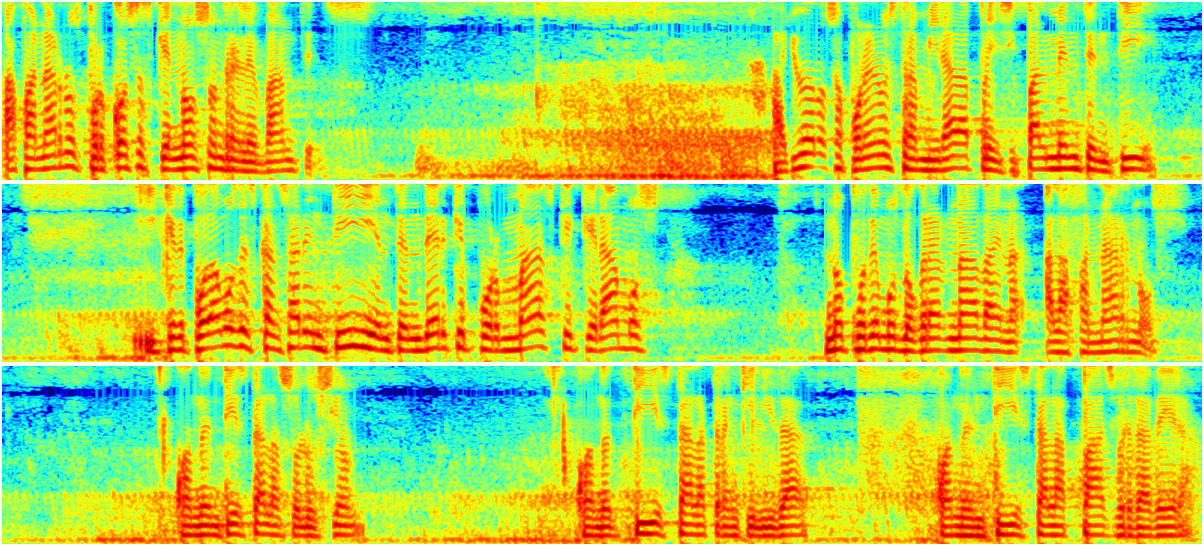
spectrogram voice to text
afanarnos por cosas que no son relevantes. Ayúdanos a poner nuestra mirada principalmente en ti y que podamos descansar en ti y entender que por más que queramos, no podemos lograr nada al afanarnos cuando en ti está la solución cuando en ti está la tranquilidad, cuando en ti está la paz verdadera.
